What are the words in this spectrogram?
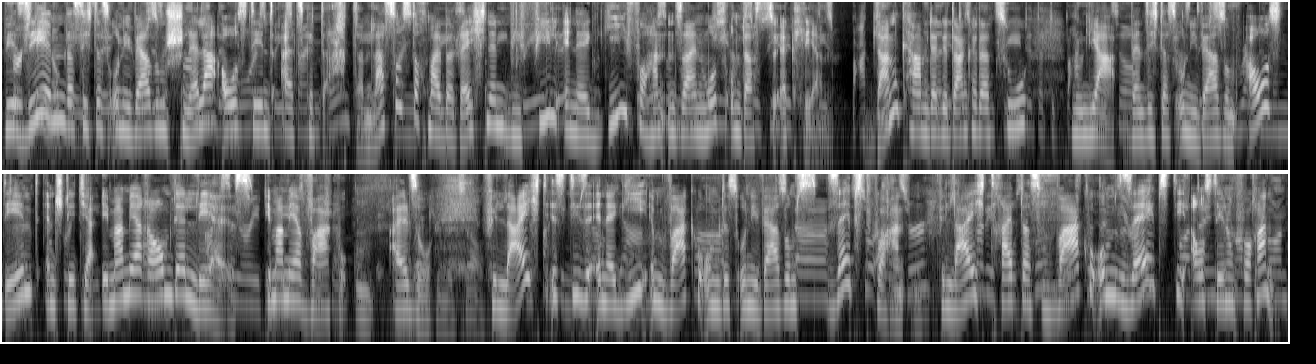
Wir sehen, dass sich das Universum schneller ausdehnt als gedacht. Dann lass uns doch mal berechnen, wie viel Energie vorhanden sein muss, um das zu erklären. Dann kam der Gedanke dazu, nun ja, wenn sich das Universum ausdehnt, entsteht ja immer mehr Raum, der leer ist, immer mehr Vakuum. Also, vielleicht ist diese Energie im Vakuum des Universums selbst vorhanden. Vielleicht treibt das Vakuum selbst die Ausdehnung voran.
